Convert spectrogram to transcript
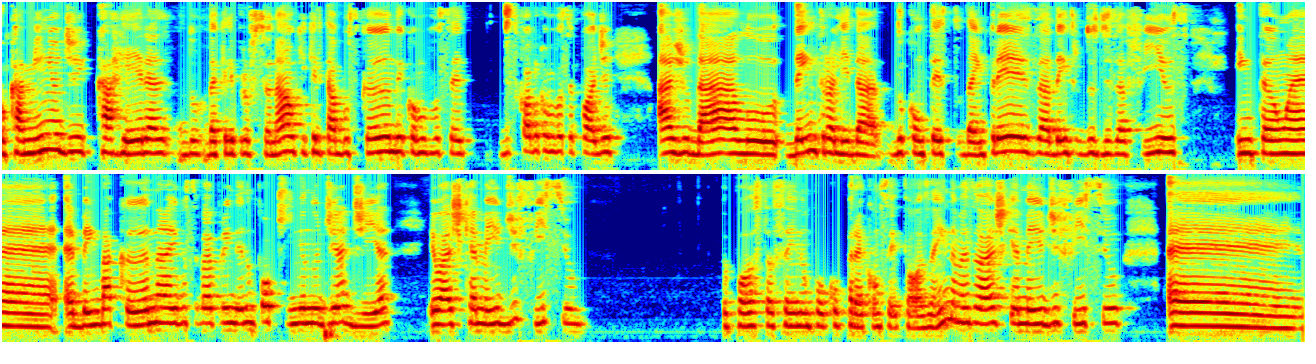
o caminho de carreira do, daquele profissional, o que, que ele está buscando e como você descobre como você pode ajudá-lo dentro ali da, do contexto da empresa, dentro dos desafios. Então é, é bem bacana e você vai aprendendo um pouquinho no dia a dia. Eu acho que é meio difícil. Eu posso estar sendo um pouco preconceituosa ainda, mas eu acho que é meio difícil é,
